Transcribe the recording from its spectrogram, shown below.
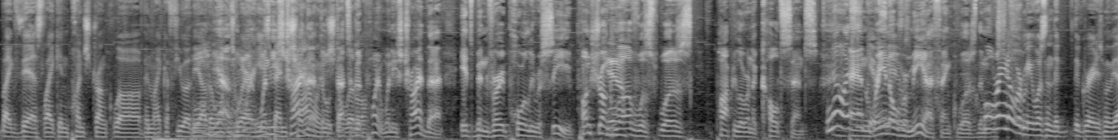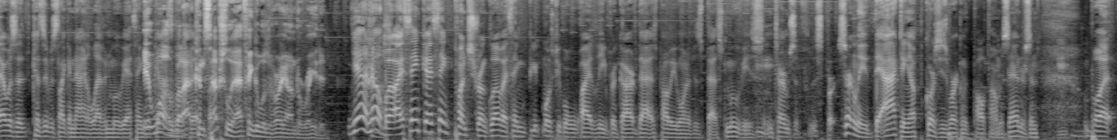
like this, like in Punch Drunk Love, and like a few of the other Yeah, ones where when, he's when been he's tried that though, challenged that's a a, good point. When he's tried that, it's been very poorly received. Punch Drunk Yeah. Love was was popular in a cult sense. No, I and think it- Rain it Over was- Me, I think, was the most. Well, most. Reign Over Me wasn't the, the greatest movie. That was because it was like a 9/11 movie. I think It got a was, but I, bit, conceptually, I think it was very underrated. Yeah, no, but I think I think Punch Drunk Love. I think pe- most people widely regard that as probably one of his best movies Mm. in terms of sp- certainly the acting. Of course, he's working with Paul Thomas Anderson, but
